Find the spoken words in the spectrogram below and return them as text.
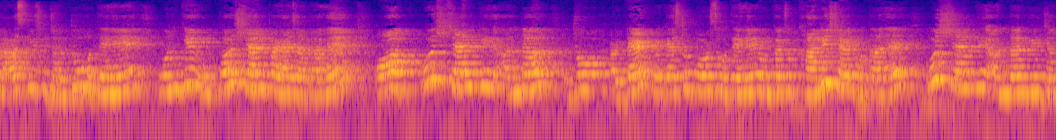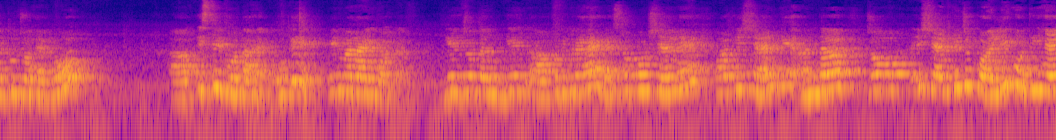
class के जो जंतु होते हैं, उनके ऊपर शेल पाया जाता है और उस शेल के अंदर जो डेड गैस्ट्रोपोड्स होते हैं, उनका जो खाली शेल होता है, उस शेल के अंदर ये जंतु जो है वो स्थित होता है। ओके? इन मराइन वाटर ये जो ये आपको दिख रहा है गैस्ट्रोपोड शेल है और इस शेल के अंदर जो, इस शेल की जो कॉइलिंग होती है,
